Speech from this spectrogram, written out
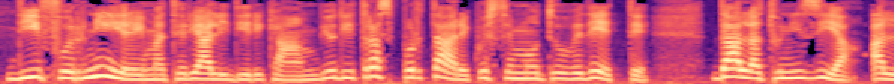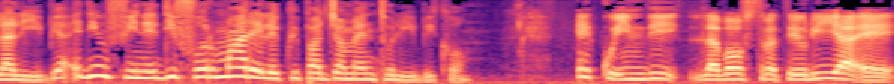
di fornire i materiali di ricambio, di trasportare queste motovedette dalla Tunisia alla Libia ed infine di formare l'equipaggiamento libico. E quindi la vostra teoria è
